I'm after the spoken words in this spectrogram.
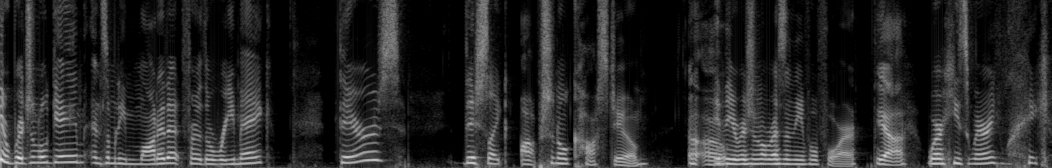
the original game and somebody modded it for the remake. There's this like optional costume Uh-oh. in the original Resident Evil Four yeah where he's wearing like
